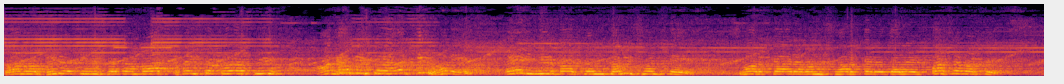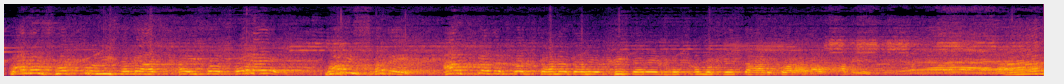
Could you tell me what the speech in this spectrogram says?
গণবিরোধী হিসেবে আমরা আখ্যায়িত করেছি। আগামীতে একইভাবে এই নির্বাচন কমিশনকে সরকার এবং সরকারি দলের পাশাপাশি গণশত্রু হিসেবে আখ্যায়িত করে ভবিষ্যতে আপনাদেরকে জনগণের বিচারের মুখোমুখি দাঁড় করানো হবে। আর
